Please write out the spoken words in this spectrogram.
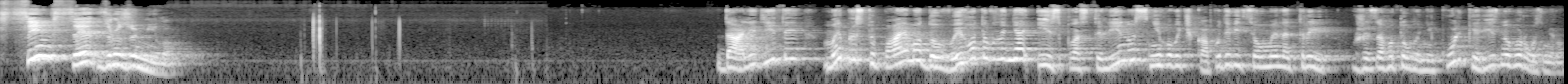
З цим все зрозуміло. Далі, діти, ми приступаємо до виготовлення із пластиліну сніговичка. Подивіться, у мене три вже заготовлені кульки різного розміру.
